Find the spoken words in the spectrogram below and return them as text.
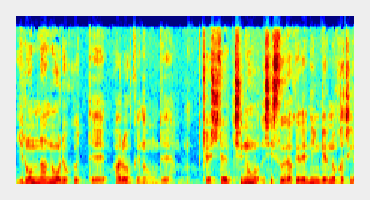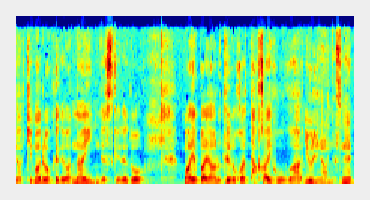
いろんな能力ってあるわけなので決して知能指数だけで人間の価値が決まるわけではないんですけれど、まあ、やっぱりある程度これ高い方が有利なんですね。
